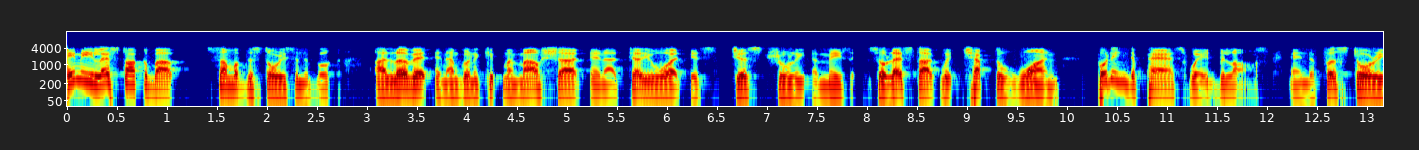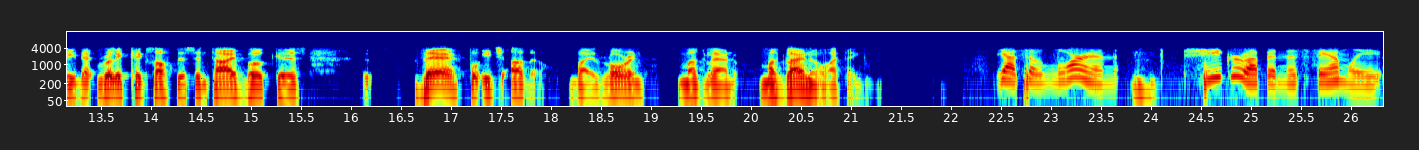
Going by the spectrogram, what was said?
Amy, let's talk about some of the stories in the book. I love it, and I'm going to keep my mouth shut. And I tell you what, it's just truly amazing. So let's start with chapter one Putting the Past Where It Belongs. And the first story that really kicks off this entire book is There for Each Other by Lauren Maglano, Maglano I think. Yeah, so Lauren, Mhm. she grew up in this family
